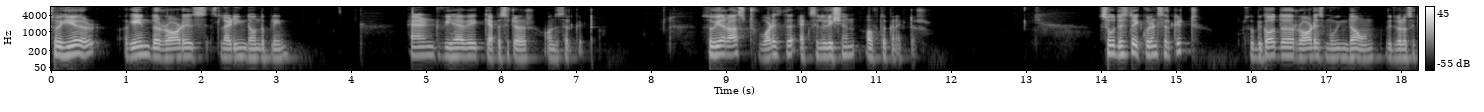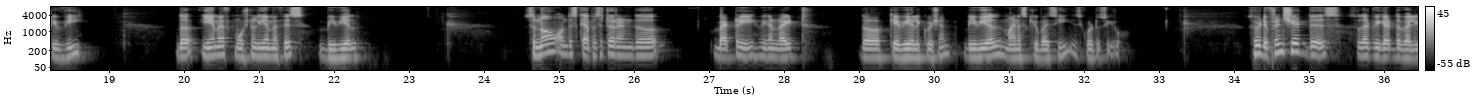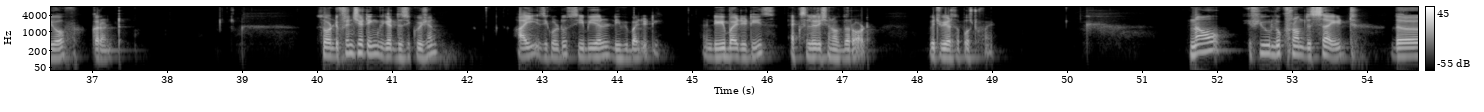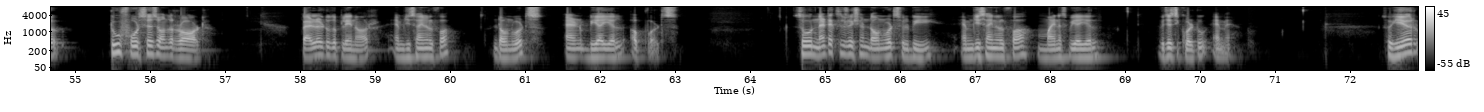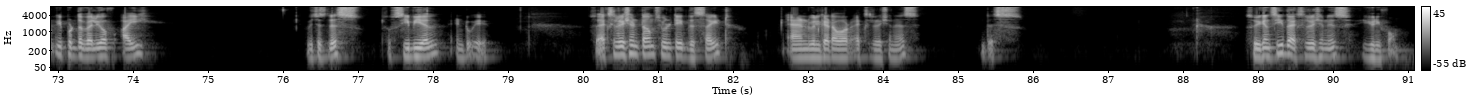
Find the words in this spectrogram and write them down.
So here again the rod is sliding down the plane and we have a capacitor on the circuit. So we are asked what is the acceleration of the connector. So this is the equivalent circuit. So because the rod is moving down with velocity v, the EMF, motional EMF is BVL. So now on this capacitor and the battery, we can write the KVL equation BVL minus Q by C is equal to 0. So we differentiate this so that we get the value of current. So differentiating we get this equation I is equal to CBL dV by dt and dV by dt is acceleration of the rod which we are supposed to find. Now if you look from this side the two forces on the rod parallel to the plane are mg sine alpha downwards and BIL upwards. So net acceleration downwards will be mg sine alpha minus BIL which is equal to ma. So here we put the value of i which is this so CBL into A. So acceleration terms will take this side and we'll get our acceleration as this. So you can see the acceleration is uniform.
